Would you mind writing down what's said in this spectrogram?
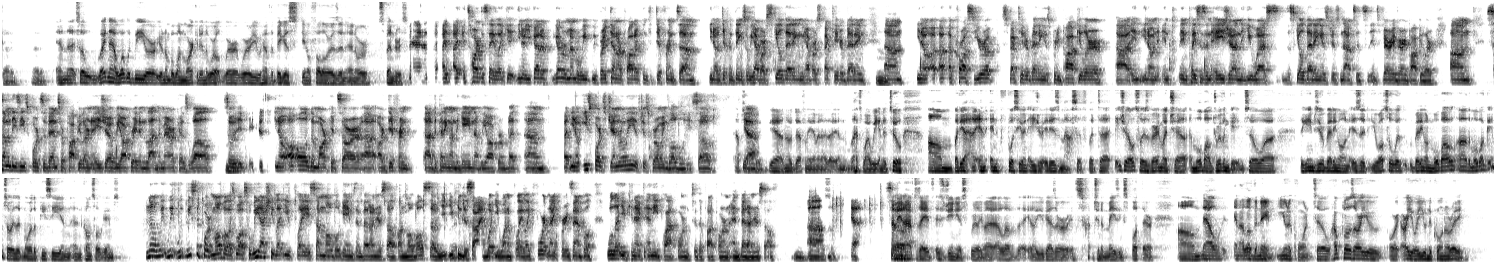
Got it. Got it. And uh, so, right now, what would be your, your number one market in the world? Where where you have the biggest you know followers and, and or spenders? Man, I, I, it's hard to say. Like it, you know, you gotta you gotta remember we we break down our product into different um, you know different things. So we have our skill betting and we have our spectator betting. Mm. Um, you know, a, a, across Europe, spectator betting is pretty popular. Uh, in you know in, in, in places in Asia and the U.S., the skill betting is just nuts. It's it's very very popular. Um, some of these esports events are popular in Asia. We operate in Latin America as well. So mm-hmm. it, it, just you know all, all, of the markets are uh, are different uh, depending on the game that we offer. But um, but you know esports generally is just growing globally. So Absolutely. Yeah. yeah. no, definitely. I mean, I, and that's why we ended too. Um, but yeah, and, and of course here in Asia it is massive, but uh, Asia also is very much a, a mobile driven game. So uh, the games you're betting on, is it you also with, betting on mobile, uh, the mobile games, or is it more the PC and, and console games? No, we, we, we support mobile as well. So we actually let you play some mobile games and bet on yourself on mobile. So you, you can decide what you want to play. Like Fortnite, for example, we'll let you connect any platform to the platform and bet on yourself. Mm, um, awesome. Yeah. So, I mean, I have to say, it's, it's genius, really. I, I love, you know, you guys are in such an amazing spot there. Um, now, and I love the name, Unikrn. So how close are you, or are you a unicorn already?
